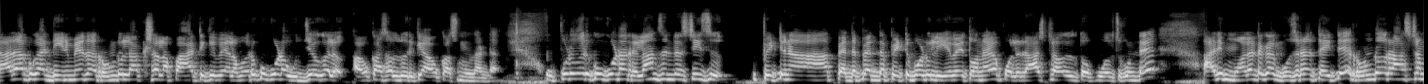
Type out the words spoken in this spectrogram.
దాదాపుగా దీని మీద రెండు లక్షల పాతిక వేల వరకు కూడా ఉద్యోగాలు అవకాశాలు దొరికే అవకాశం ఉందంట. ఇప్పటి వరకు కూడా రిలయన్స్ ఇండస్ట్రీస్ పెట్టిన పెద్ద పెద్ద పెట్టుబడులు ఏవైతే ఉన్నాయో పలు రాష్ట్రాలతో పోల్చుకుంటే అది మొదటగా గుజరాత్ అయితే రెండో రాష్ట్రం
